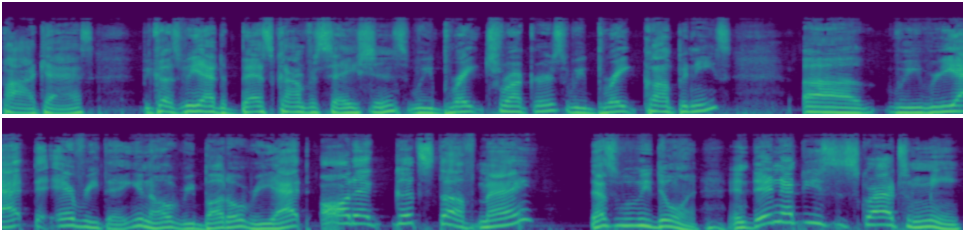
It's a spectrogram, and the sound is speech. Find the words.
podcast, because we had the best conversations. We break truckers, we break companies, uh, we react to everything. You know, rebuttal, react, all that good stuff, man. That's what we doing. And then after you subscribe to me,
